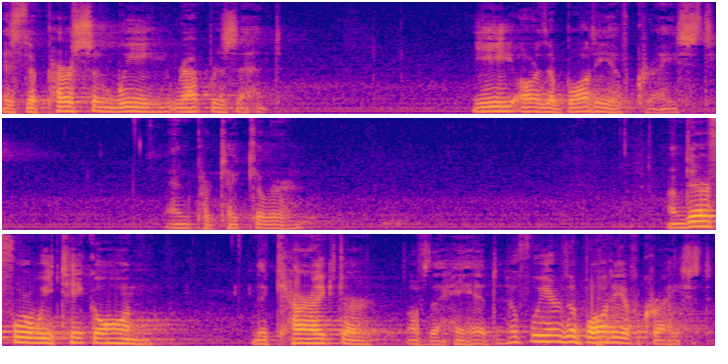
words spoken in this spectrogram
is the person we represent. Ye are the body of Christ in particular. And therefore, we take on the character of the head. If we are the body of Christ,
